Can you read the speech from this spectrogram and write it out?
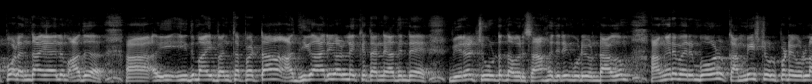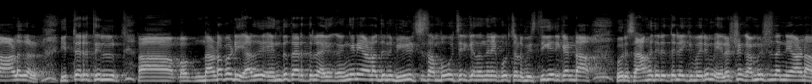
അപ്പോൾ എന്തായാലും അത് ഇതുമായി ബന്ധപ്പെട്ട അധികാരികളിലേക്ക് തന്നെ അതിന്റെ വിരൽ ചൂണ്ടുന്ന ഒരു സാഹചര്യം കൂടി ഉണ്ടാകും. അങ്ങനെ വരുമ്പോൾ കമ്മീഷൻ ഉൾപ്പെടെയുള്ള ആളുകൾ ഇത്തരത്തിൽ നടപടി അത് എന്ത് തരത്തിൽ എങ്ങനെയാണ് അതിന് വീഴ്ച സംഭവിച്ചിരിക്കുന്നതിനെ കുറിച്ചുള്ള വിശദീകരിക്കേണ്ട ഒരു സാഹചര്യത്തിലേക്ക് വരും. ഇലക്ഷൻ കമ്മീഷൻ തന്നെയാണ്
